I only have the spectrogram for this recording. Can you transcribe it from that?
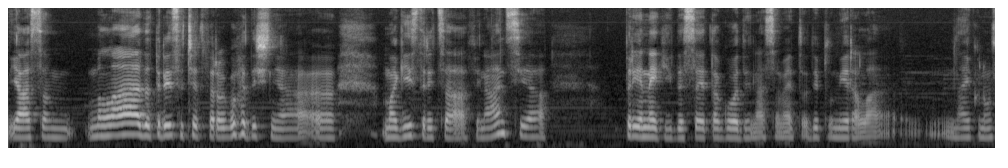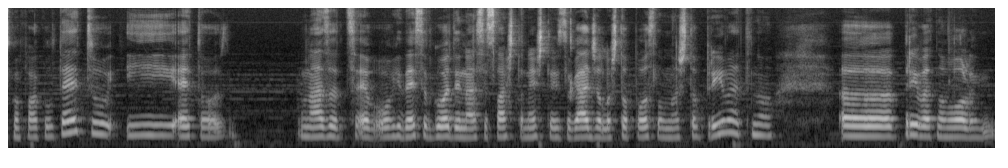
ja sam mlada, 34-godišnja eh, magistrica financija prije nekih deseta godina sam eto diplomirala na ekonomskom fakultetu i eto unazad evo, ovih deset godina se svašta nešto izdogađalo što poslovno što privatno. E, privatno volim e,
